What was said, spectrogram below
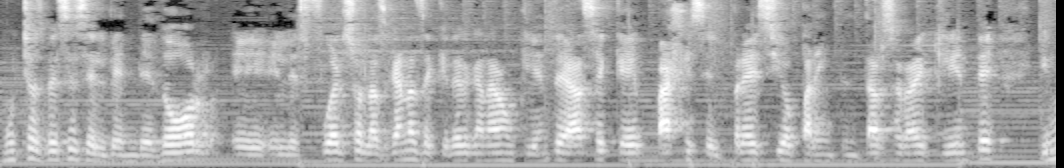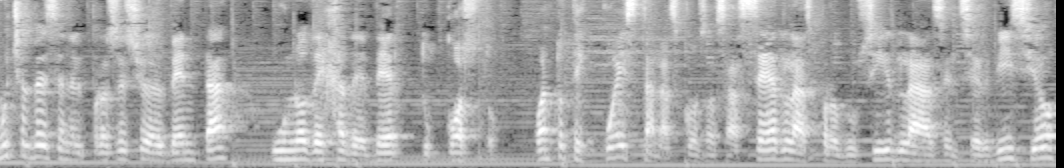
muchas veces el vendedor, eh, el esfuerzo, las ganas de querer ganar a un cliente hace que bajes el precio para intentar cerrar el cliente y muchas veces en el proceso de venta uno deja de ver tu costo. ¿Cuánto te cuesta las cosas, hacerlas, producirlas, el servicio?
